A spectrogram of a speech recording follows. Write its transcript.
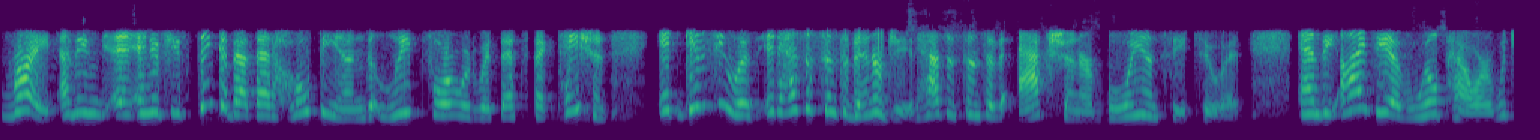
Right. I mean, and if you think about that Hopian leap forward with expectation, it gives you a, it has a sense of energy. It has a sense of action or buoyancy to it. And the idea of willpower, which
